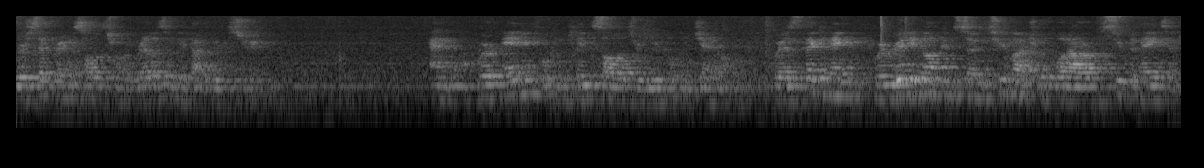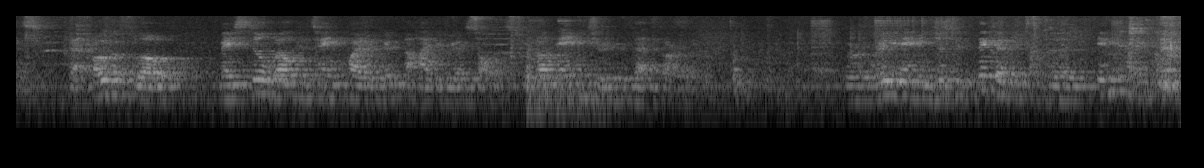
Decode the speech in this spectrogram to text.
we're separating solids from a relatively dilute stream. And we're aiming for complete solids removal in general. Whereas thickening, we're really not concerned too much with what our supernatants that overflow may still well contain quite a, good, a high degree of solids. We're not aiming to remove that thoroughly. We're really aiming just to thicken the incoming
